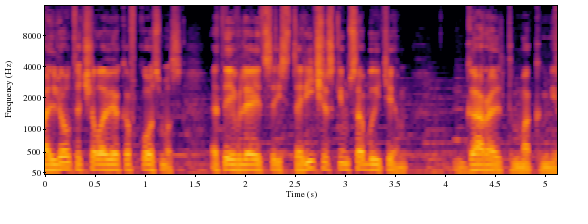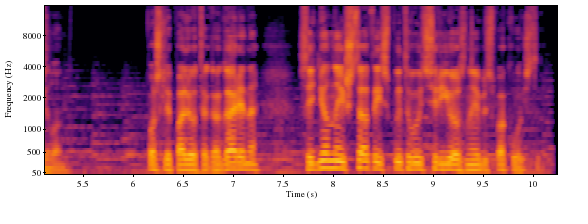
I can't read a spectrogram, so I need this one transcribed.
полета человека в космос. Это является историческим событием. Гарольд Макмиллан. После полета Гагарина Соединенные Штаты испытывают серьезное беспокойство –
